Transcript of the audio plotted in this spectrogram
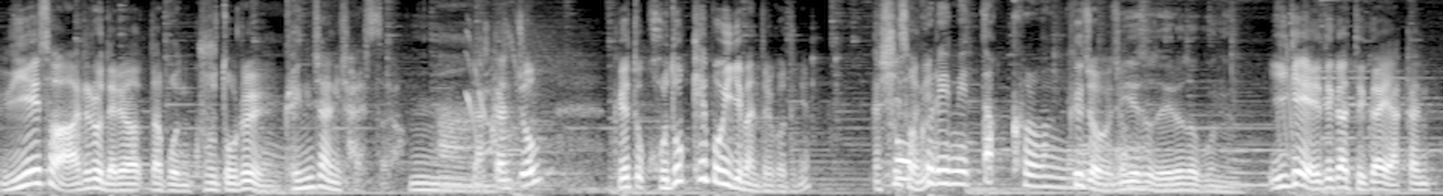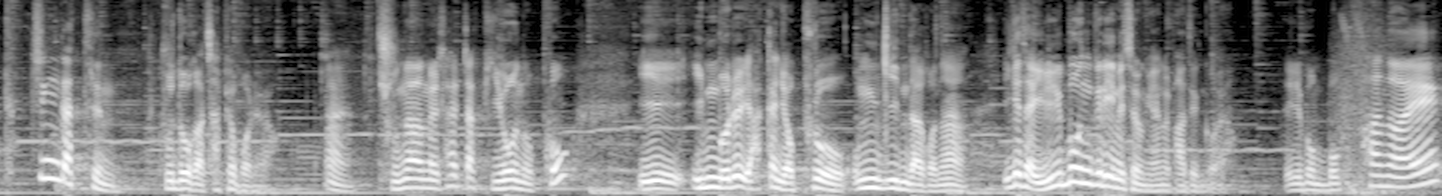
위에서 아래로 내려다본 구도를 굉장히 잘 써요. 음. 아. 약간 좀 그게 또 고독해 보이게 만들거든요. 그러니까 소 시선이 그림이 딱 그렇네요. 그죠, 그죠. 위에서 내려다보는. 이게 에드가 드가의 약간 특징 같은 구도가 잡혀버려요. 예, 중앙을 살짝 비워놓고 이 인물을 약간 옆으로 옮긴다거나 이게 다 일본 그림에서 영향을 받은 거예요. 일본 목판화에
